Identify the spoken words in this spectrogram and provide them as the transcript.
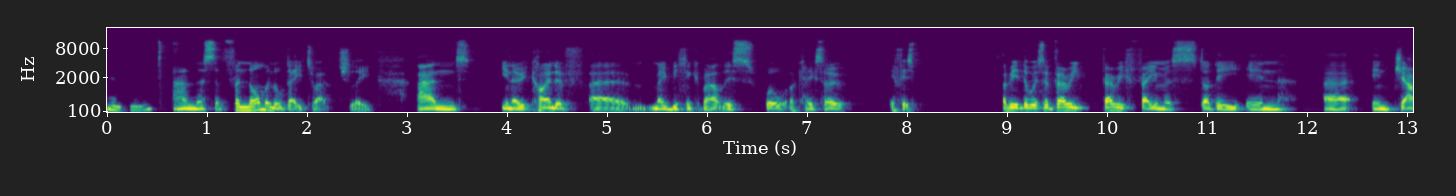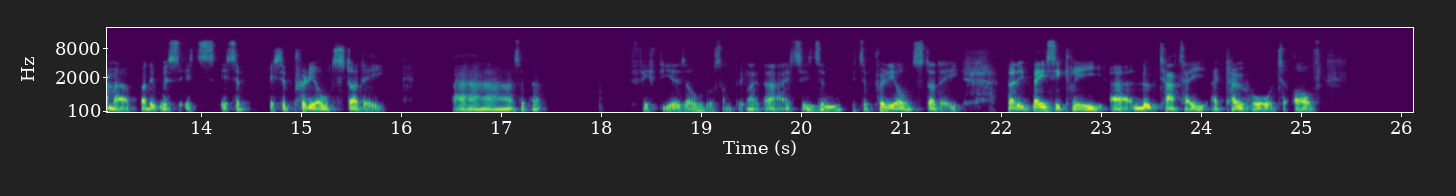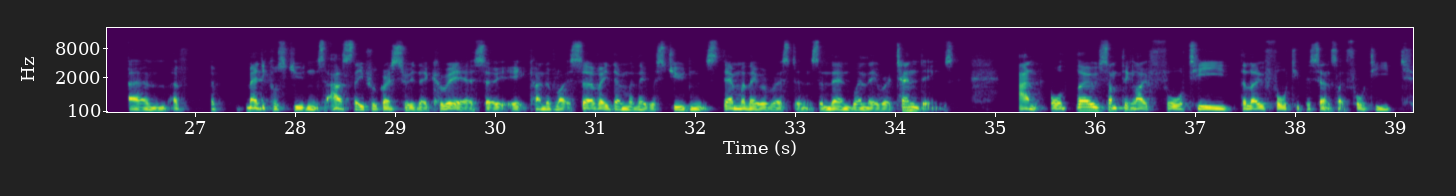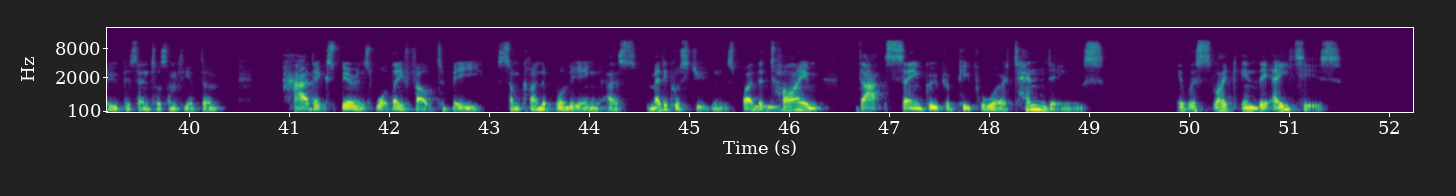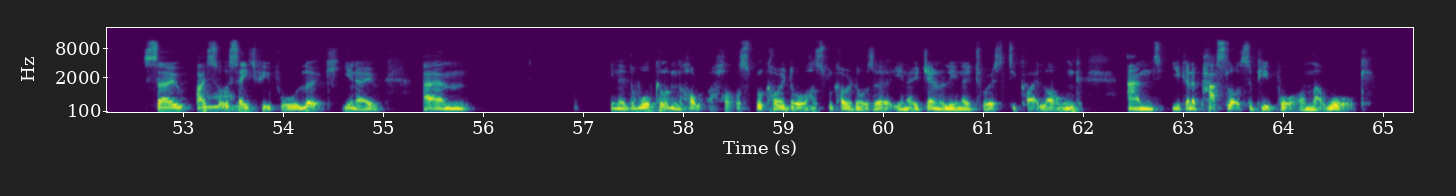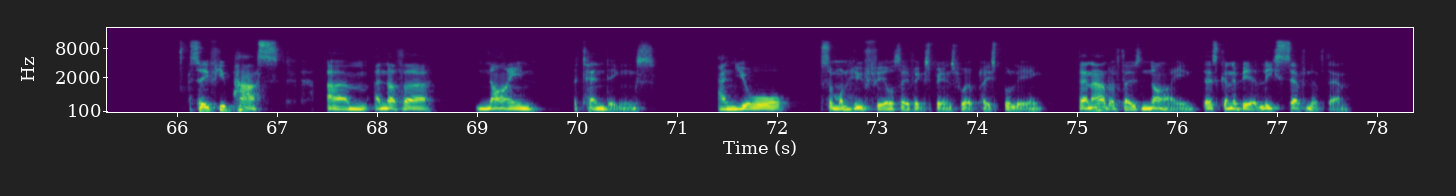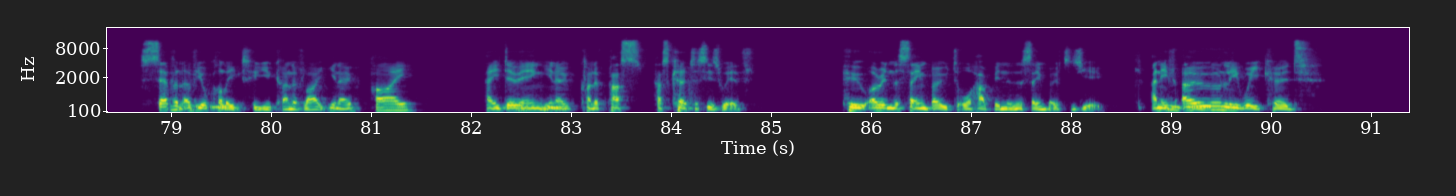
Mm-hmm. and there's some phenomenal data actually and you know it kind of uh, made me think about this well okay so if it's i mean there was a very very famous study in uh, in JAMA but it was it's it's a it's a pretty old study uh, it's about 50 years old or something like that. It's, it's mm-hmm. a it's a pretty old study, but it basically uh, looked at a, a cohort of, um, of, of medical students as they progress through their career. So it kind of like surveyed them when they were students, then when they were residents, and then when they were attendings. And although something like 40, the low 40%, like 42% or something of them had experienced what they felt to be some kind of bullying as medical students, by mm-hmm. the time that same group of people were attendings, it was like in the 80s. So I sort of say to people, look, you know, um, you know, the walk along the ho- hospital corridor, hospital corridors are, you know, generally notoriously quite long, and you're going to pass lots of people on that walk. So if you pass um, another nine attendings and you're someone who feels they've experienced workplace bullying, then out of those nine, there's going to be at least seven of them. Seven of your mm-hmm. colleagues who you kind of like, you know, hi, how you doing? Mm-hmm. You know, kind of pass pass courtesies with, who are in the same boat or have been in the same boat as you. And if mm-hmm. only we could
